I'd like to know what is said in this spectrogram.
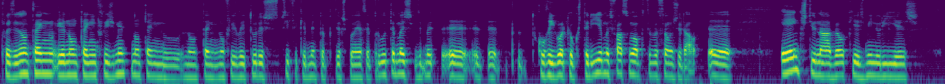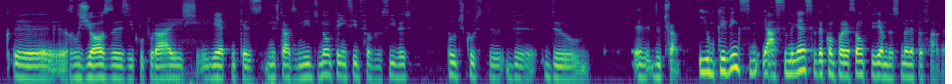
Pois eu não tenho, eu não tenho, infelizmente não tenho, não tenho, não fiz leituras especificamente para poder responder a essa pergunta, mas, mas uh, uh, com o rigor que eu gostaria, mas faço uma observação geral. Uh, é inquestionável que as minorias religiosas e culturais e étnicas nos Estados Unidos não têm sido favorecidas pelo discurso de, de, de Trump. E um bocadinho à semelhança da comparação que fizemos da semana passada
